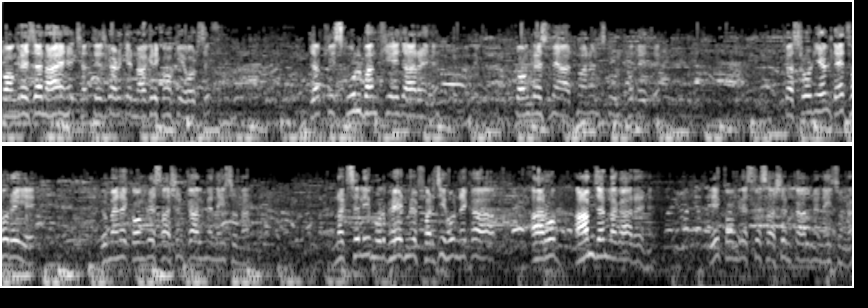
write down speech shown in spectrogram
कांग्रेस जन आए हैं छत्तीसगढ़ के नागरिकों की ओर से, जबकि स्कूल बंद किए जा रहे हैं। कांग्रेस ने आत्मानंद स्कूल खोले थे। कस्टोडियल डेथ हो रही है, जो मैंने कांग्रेस शासनकाल में नहीं सुना। नक्सली मुठभेड़ में फर्जी होने का आरोप आम जन लगा रहे हैं। ये कांग्रेस के शासनकाल में नहीं सुना।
